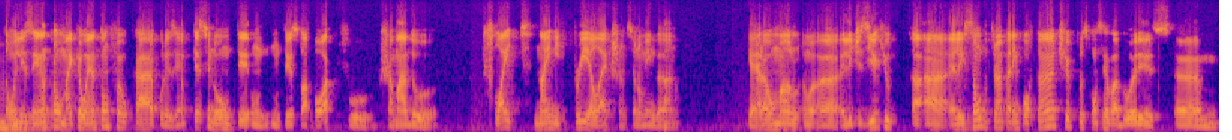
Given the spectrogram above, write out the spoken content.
Então uhum. eles entram. O Michael Anton foi o cara, por exemplo, que assinou um, te, um, um texto apócrifo chamado Flight 93 Election, se eu não me engano. Que era uma. Uh, ele dizia que o a, a eleição do Trump era importante para os conservadores um,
